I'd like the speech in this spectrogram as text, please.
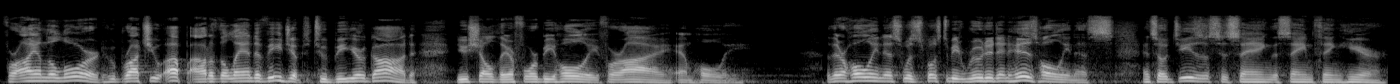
For I am the Lord who brought you up out of the land of Egypt to be your God. You shall therefore be holy, for I am holy. Their holiness was supposed to be rooted in His holiness. And so Jesus is saying the same thing here.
